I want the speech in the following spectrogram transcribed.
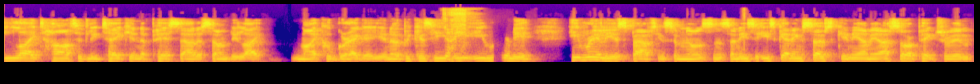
lightheartedly taking a piss out of somebody like Michael Greger, you know, because he, he, he really, he really is spouting some nonsense, and he's he's getting so skinny. I mean, I saw a picture of him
